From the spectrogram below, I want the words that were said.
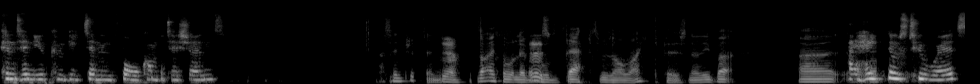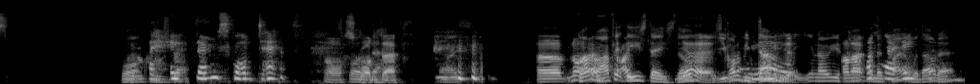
continue competing in four competitions. That's interesting. Yeah, I thought Liverpool's depth was all right, personally, but uh, I hate those two words. what? I hate depth? them squad depth. Oh, Squad squad depth. depth. Nice. Uh, no, gotta I- have it I- these days, though. yeah, it's you- got to be you done. need You, you know, you And I- can't win a title hate without it. them.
